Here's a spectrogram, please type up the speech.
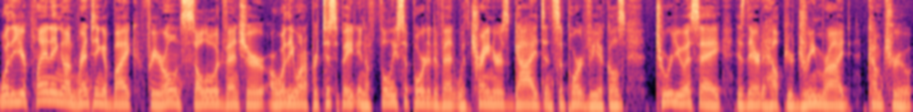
Whether you're planning on renting a bike for your own solo adventure or whether you want to participate in a fully supported event with trainers, guides, and support vehicles, Tour USA is there to help your dream ride come true.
